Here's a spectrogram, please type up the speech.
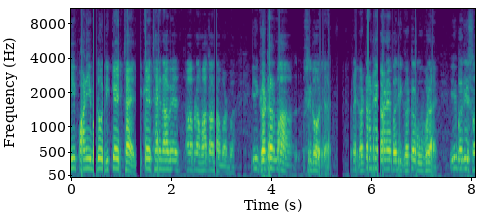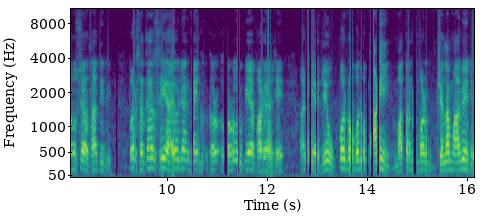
એ પાણી બધું લીકેજ થાય. લીકેજ થઈને આવે આપણા માતાના મઢમાં. એ ગટરમાં સીધો જાય. અને ગટરને કારણે બધી ગટર ઉભરાય. એ બધી સમસ્યા થતી હતી. પણ સરકારશ્રીએ આયોજન કંઈ કરોડો રૂપિયા ફાળવ્યા છે. અને જે ઉપરનો બધો પાણી માતાના મઢ છેલ્લામાં આવે છે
